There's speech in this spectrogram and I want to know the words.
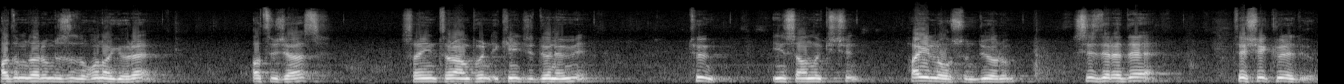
adımlarımızı da ona göre atacağız. Sayın Trump'ın ikinci dönemi tüm insanlık için hayırlı olsun diyorum. Sizlere de teşekkür ediyorum.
